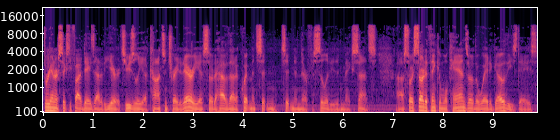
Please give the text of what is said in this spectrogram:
365 days out of the year. It's usually a concentrated area, so to have that equipment sitting sitting in their facility didn't make sense. Uh, so I started thinking, well, cans are the way to go these days,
